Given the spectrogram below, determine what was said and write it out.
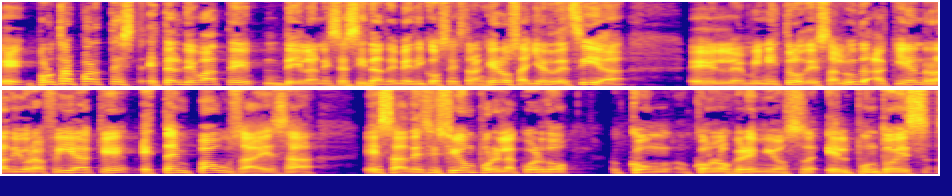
Eh, por otra parte, está el debate de la necesidad de médicos extranjeros. Ayer decía el ministro de Salud aquí en Radiografía que está en pausa esa esa decisión por el acuerdo con, con los gremios. El punto es,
